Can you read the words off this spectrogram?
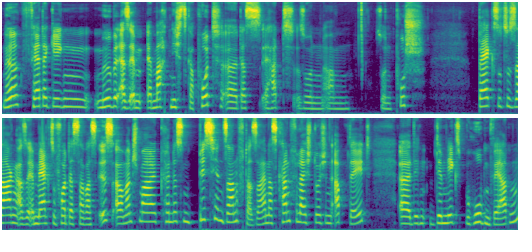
ne, fährt er gegen Möbel. Also er, er macht nichts kaputt. Äh, das, er hat so ein, ähm, so ein Push- Back sozusagen. Also er merkt sofort, dass da was ist, aber manchmal könnte es ein bisschen sanfter sein. Das kann vielleicht durch ein Update äh, den, demnächst behoben werden.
